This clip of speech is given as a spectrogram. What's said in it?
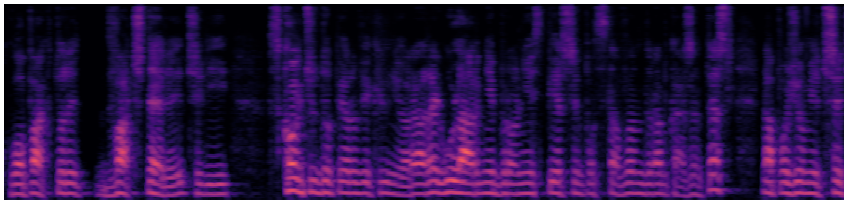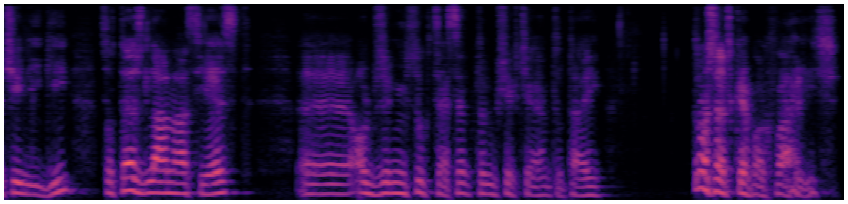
chłopak, który 2-4, czyli skończył dopiero wiek juniora, regularnie broni jest pierwszym podstawowym bramkarzem, też na poziomie trzeciej ligi, co też dla nas jest e, olbrzymim sukcesem, którym się chciałem tutaj troszeczkę pochwalić.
